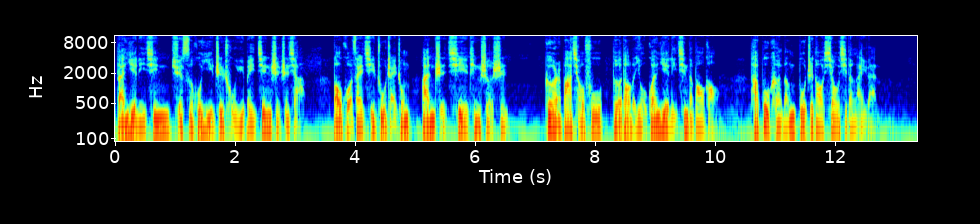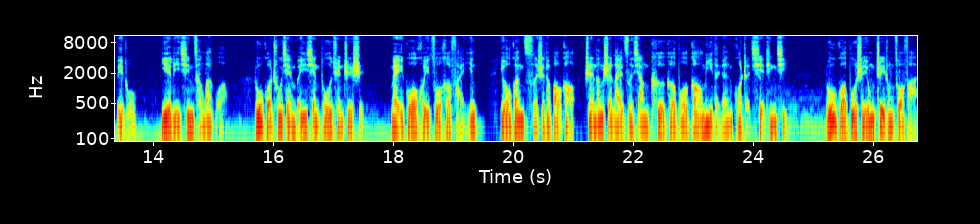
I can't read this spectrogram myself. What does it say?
但叶利钦却似乎一直处于被监视之下，包括在其住宅中安置窃听设施。戈尔巴乔夫得到了有关叶利钦的报告，他不可能不知道消息的来源。例如，叶利钦曾问我，如果出现违宪夺权之事，美国会作何反应？有关此事的报告只能是来自向克格勃告密的人或者窃听器。如果不使用这种做法，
